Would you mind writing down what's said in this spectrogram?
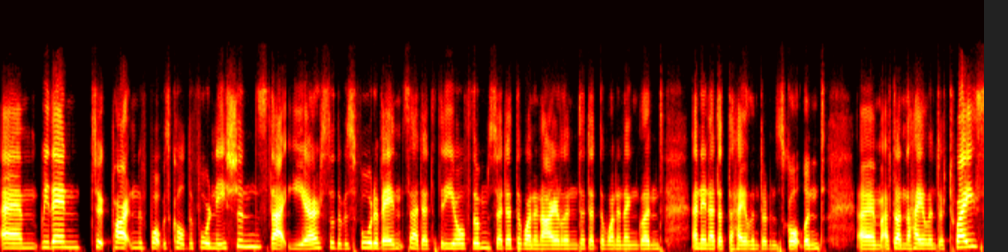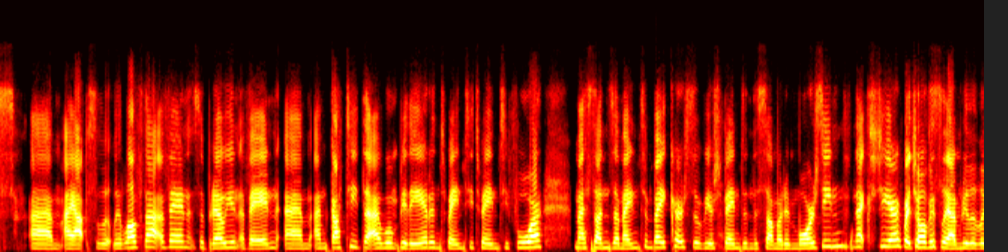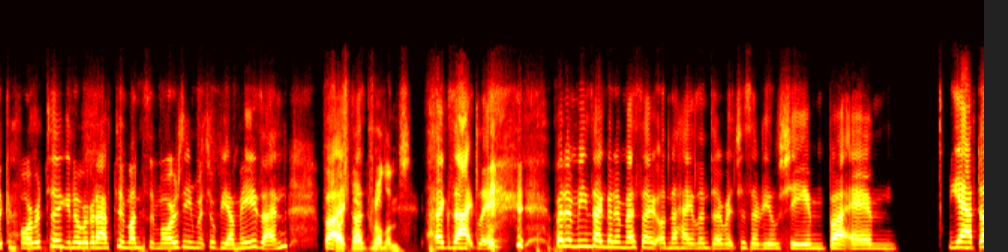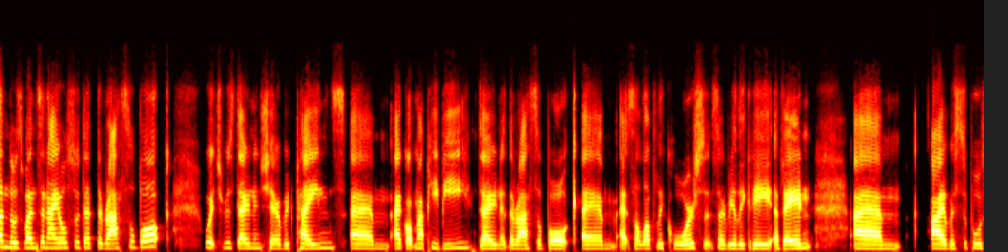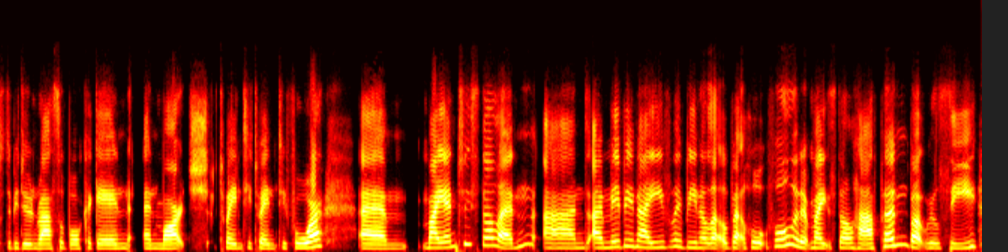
Um, we then took part in what was called the Four Nations that year. So there was four events. I did three of them. So I did the one in Ireland, I did the one in England, and then I did the Highlander in Scotland. Um, I've done the Highlander twice. Um, I absolutely love that event. It's a brilliant event. Um, I'm gutted that I won't be there in 2024. My son's a mountain biker, so we're spending the summer in Morzine next year, which obviously I'm really looking forward to. You know, we're going to have two months in Morzine, which will be amazing. But First it does world mean- problems. exactly but it means i'm going to miss out on the highlander which is a real shame but um yeah i've done those ones and i also did the rasselbock which was down in sherwood pines um i got my pb down at the rasselbock um it's a lovely course it's a really great event um I was supposed to be doing Rasselbock again in March 2024. Um, my entry's still in, and I'm maybe naively being a little bit hopeful that it might still happen, but we'll see.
